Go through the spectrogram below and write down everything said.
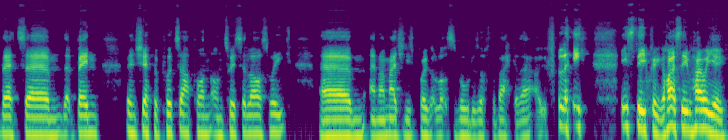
that um, that Ben Ben Shepherd put up on, on Twitter last week, um, and I imagine he's probably got lots of orders off the back of that. Hopefully, it's Steve Krieger. Hi, Steve. How are you?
